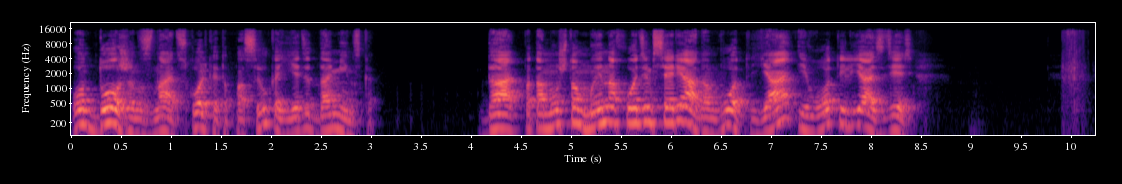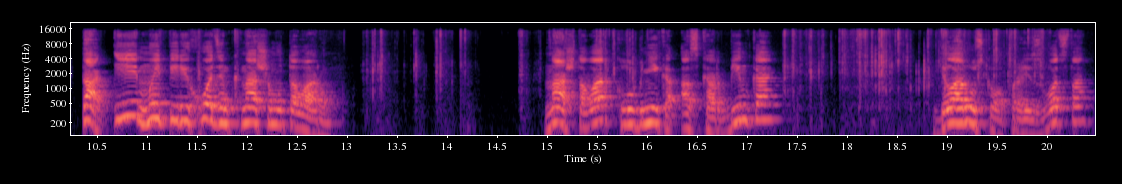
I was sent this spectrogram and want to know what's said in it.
он должен знать, сколько эта посылка едет до Минска. Да, потому что мы находимся рядом. Вот я и вот Илья здесь. Так, и мы переходим к нашему товару. Наш товар клубника аскорбинка белорусского производства.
